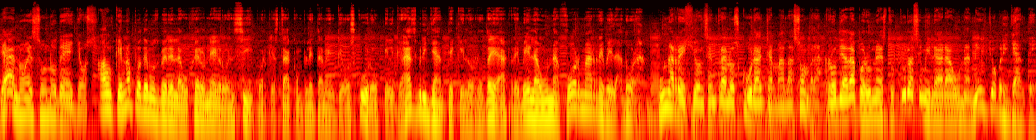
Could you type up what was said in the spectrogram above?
ya no es uno de ellos. Aunque no podemos ver el agujero negro en sí porque está completamente oscuro, el gas brillante que lo rodea revela una forma reveladora. Una región central oscura llamada sombra, rodeada por una estructura similar a un anillo brillante.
